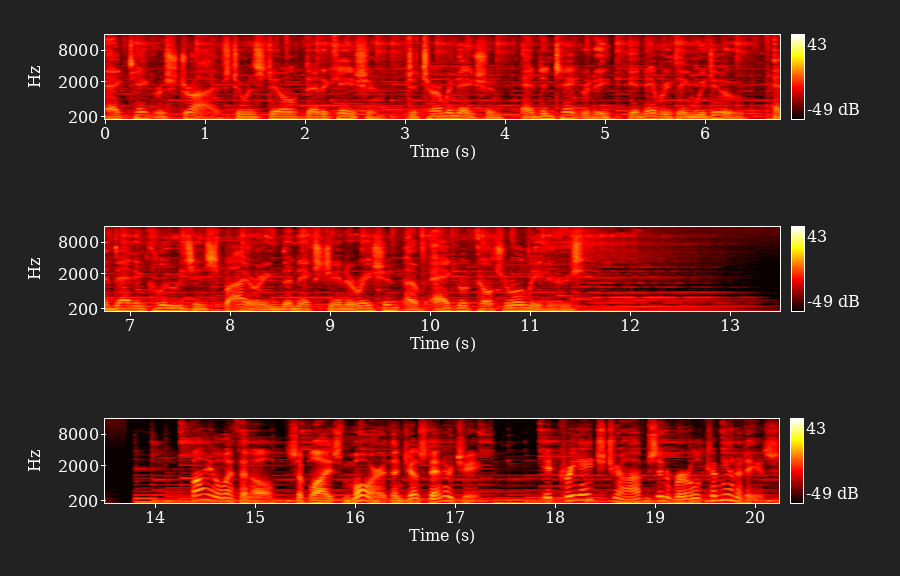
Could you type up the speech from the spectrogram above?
Agtegra strives to instill dedication, determination, and integrity in everything we do, and that includes inspiring the next generation of agricultural leaders. Bioethanol supplies more than just energy. It creates jobs in rural communities.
